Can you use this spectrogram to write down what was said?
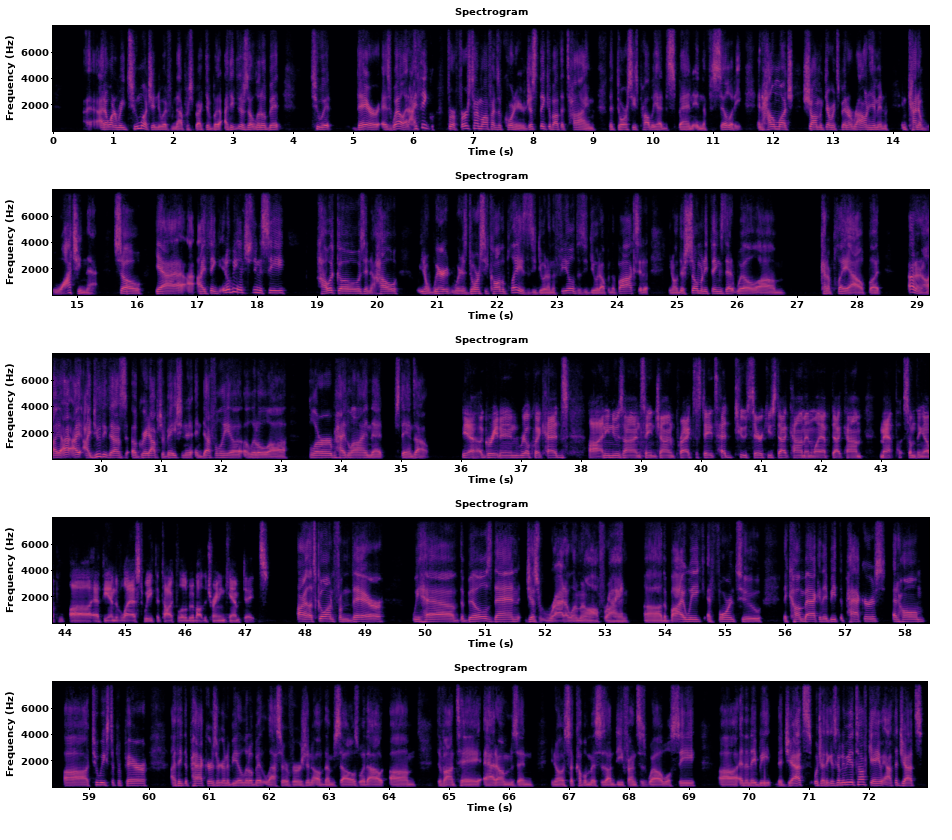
I don't want to read too much into it from that perspective, but I think there's a little bit to it there as well. And I think for a first time offensive coordinator, just think about the time that Dorsey's probably had to spend in the facility and how much Sean McDermott's been around him and, and kind of watching that. So, yeah, I, I think it'll be interesting to see how it goes and how you know where where does Dorsey call the plays? Does he do it on the field? Does he do it up in the box? It, you know, there's so many things that will um, kind of play out. But I don't know. I I, I do think that's a great observation and definitely a, a little uh, blurb headline that stands out. Yeah, agreed. And real quick, heads, uh, any news on St. John practice dates, head to syracuse.com, nyf.com. Matt put something up uh, at the end of last week that talked a little bit about the training camp dates. All right, let's go on from there we have the Bills then just rattling them off, Ryan. Uh, the bye week at four and two, they come back and they beat the Packers at home. Uh, two weeks to prepare. I think the Packers are going to be a little bit lesser version of themselves without um, Davante Adams and you know a couple misses on defense as well. We'll see. Uh, and then they beat the Jets, which I think is going to be a tough game at the Jets.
